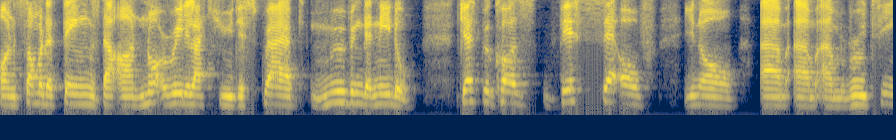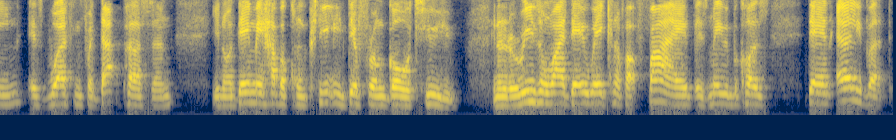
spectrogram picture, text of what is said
on some of the things that are not really like you described, moving the needle. Just because this set of, you know, um, um, um, routine is working for that person, you know, they may have a completely different goal to you. You know, the reason why they're waking up at five is maybe because they're an early bird,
